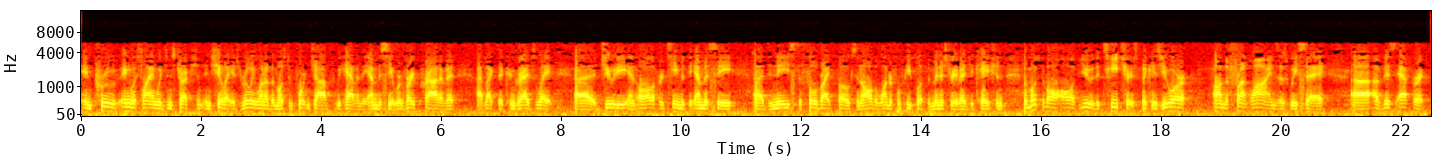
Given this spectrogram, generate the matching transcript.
improve English language instruction in Chile is really one of the most important jobs we have in the embassy. We're very proud of it. I'd like to congratulate uh, Judy and all of her team at the embassy, uh, Denise, the Fulbright folks, and all the wonderful people at the Ministry of Education. But most of all, all of you, the teachers, because you are on the front lines, as we say, uh, of this effort.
